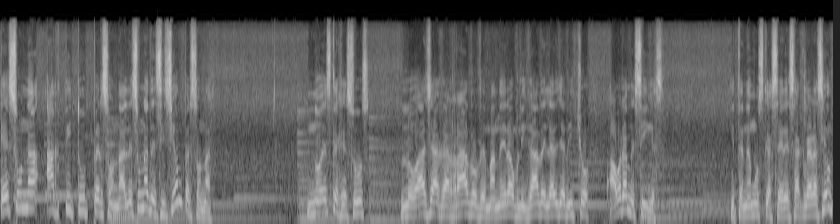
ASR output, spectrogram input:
es una actitud personal, es una decisión personal. No es que Jesús lo haya agarrado de manera obligada y le haya dicho, ahora me sigues. Y tenemos que hacer esa aclaración.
